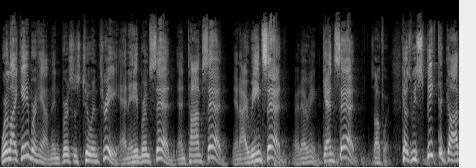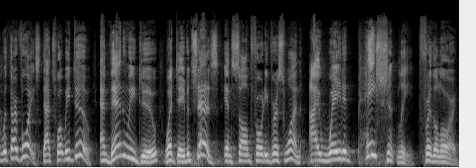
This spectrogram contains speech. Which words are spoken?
we're like Abraham in verses 2 and 3. And Abram said, and Tom said, and Irene said, right, Irene, Ken said, so forth. Because we speak to God with our voice. That's what we do. And then we do what David says in Psalm 40, verse 1 I waited patiently for the Lord.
